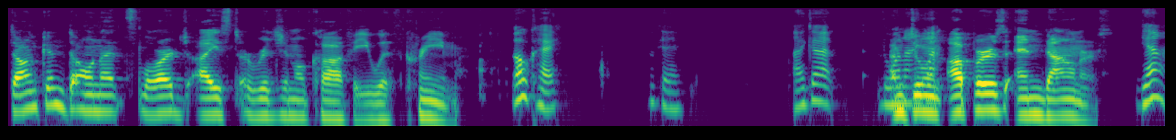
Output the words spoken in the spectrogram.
Dunkin' Donuts large iced original coffee with cream. Okay, okay, I got the one I'm doing got- uppers and downers. Yeah.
